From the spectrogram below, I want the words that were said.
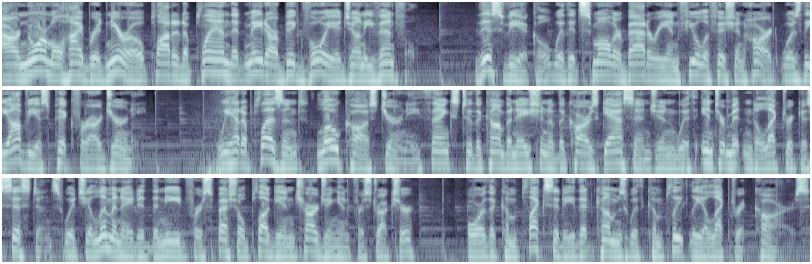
our normal hybrid Niro plotted a plan that made our big voyage uneventful. This vehicle, with its smaller battery and fuel-efficient heart, was the obvious pick for our journey. We had a pleasant, low-cost journey thanks to the combination of the car's gas engine with intermittent electric assistance, which eliminated the need for special plug-in charging infrastructure or the complexity that comes with completely electric cars.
